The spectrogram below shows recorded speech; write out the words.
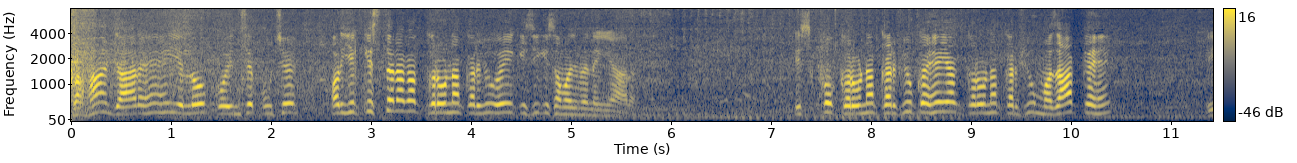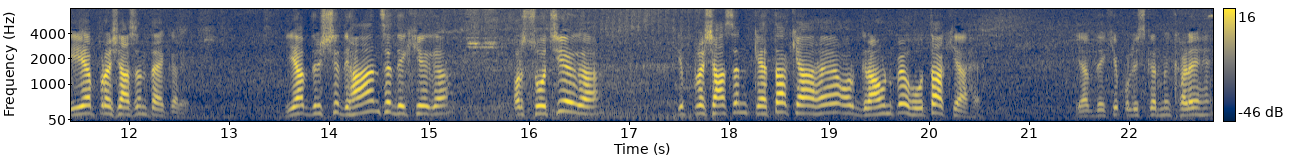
कहाँ जा रहे हैं ये लोग, कोई इनसे पूछे, और ये किस तरह का कोरोना कर्फ्यू है, ये किसी की समझ में नहीं आ रहा। इसको कोरोना कर्फ्यू कहें या कोरोना कर्फ्यू मज़ाक कहें ये अब प्रशासन तय करे। ये आप दृश्य ध्यान से देखिएगा और सोचिएगा कि प्रशासन कहता क्या है और ग्राउंड पे होता क्या है। ये आप देखिए, पुलिसकर्मी खड़े हैं।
